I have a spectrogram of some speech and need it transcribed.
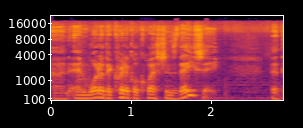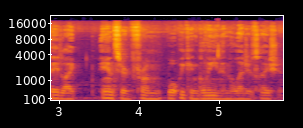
And, and what are the critical questions they see? That they'd like answered from what we can glean in the legislation.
